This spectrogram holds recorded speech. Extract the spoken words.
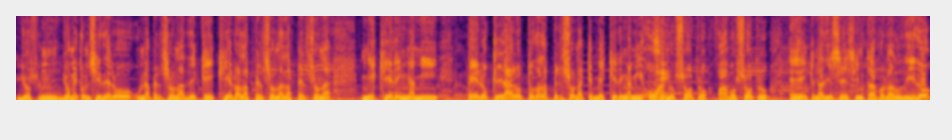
Yo, mm, yo me considero una persona de que quiero a las personas, las personas me quieren a mí. Pero claro, todas las personas que me quieren a mí o a nosotros o a vosotros, ¿eh? que nadie se sienta por aludido,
